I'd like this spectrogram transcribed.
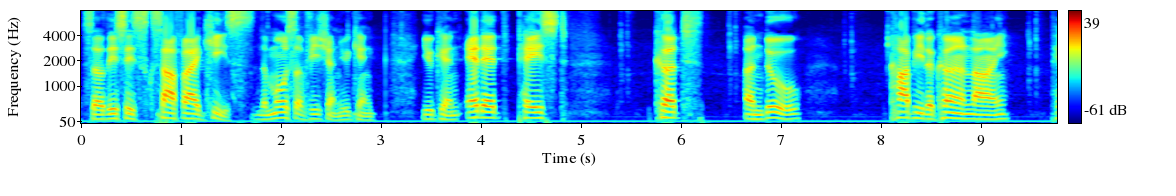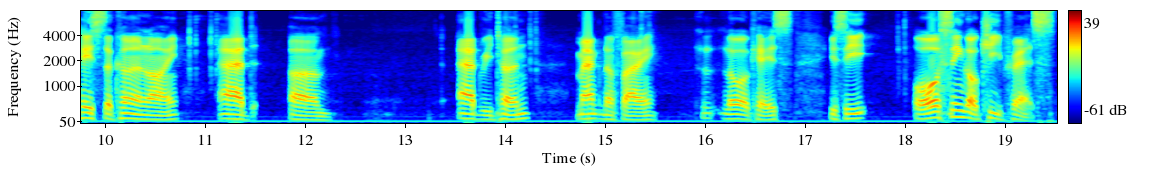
So this is Xah Fly keys, the most efficient. You can you can edit, paste, cut, undo, copy the current line, paste the current line, add um, add return, magnify, lowercase. You see, all single key press.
